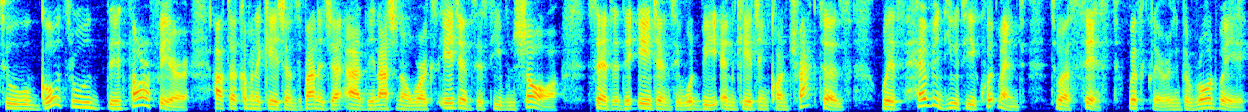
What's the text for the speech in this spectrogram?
to go through the thoroughfare after communications manager at the National Works Agency, Stephen Shaw, said the agency would be engaging contractors with heavy duty equipment to assist with clearing the roadway.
